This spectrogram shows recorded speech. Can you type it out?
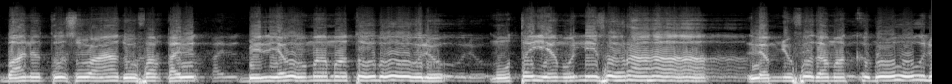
بنت سعاد فقل باليوم مطبول مطيم نفرها لم يفض مقبول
